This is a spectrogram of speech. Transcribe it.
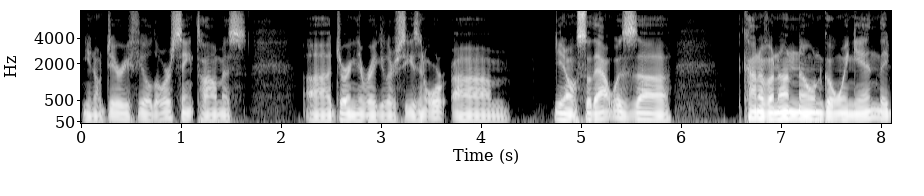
you know, Derryfield or St. Thomas uh, during the regular season, or um, you know, so that was uh, kind of an unknown going in. They,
